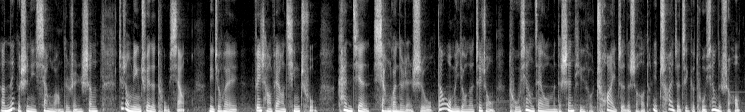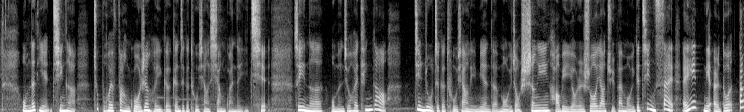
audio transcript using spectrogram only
那那个是你向往的人生。这种明确的图像，你就会非常非常清楚看见相关的人事物。当我们有了这种图像在我们的身体里头踹着的时候，当你踹着这个图像的时候，我们的眼睛啊就不会放过任何一个跟这个图像相关的一切。所以呢，我们就会听到。进入这个图像里面的某一种声音，好比有人说要举办某一个竞赛，哎，你耳朵当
